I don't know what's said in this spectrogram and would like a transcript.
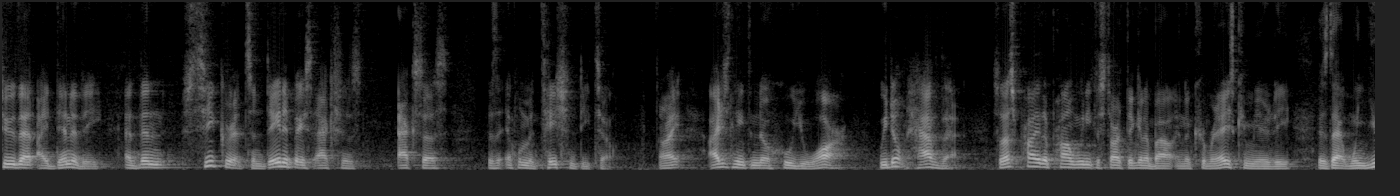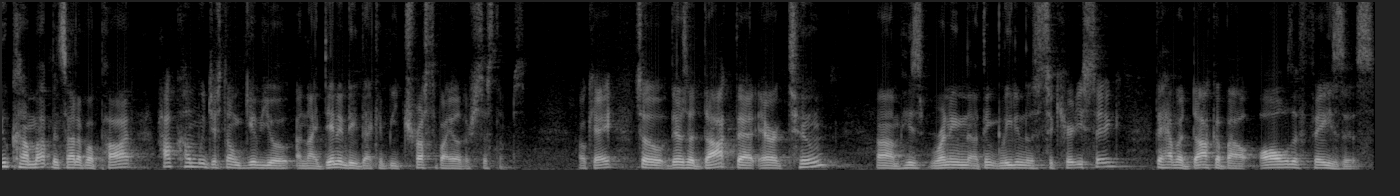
to that identity. And then secrets and database actions, access is an implementation detail. All right? I just need to know who you are. We don't have that. So that's probably the problem we need to start thinking about in the Kubernetes community is that when you come up inside of a pod, how come we just don't give you an identity that can be trusted by other systems? Okay, so there's a doc that Eric Tune, um, he's running, I think, leading the security SIG. They have a doc about all the phases.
